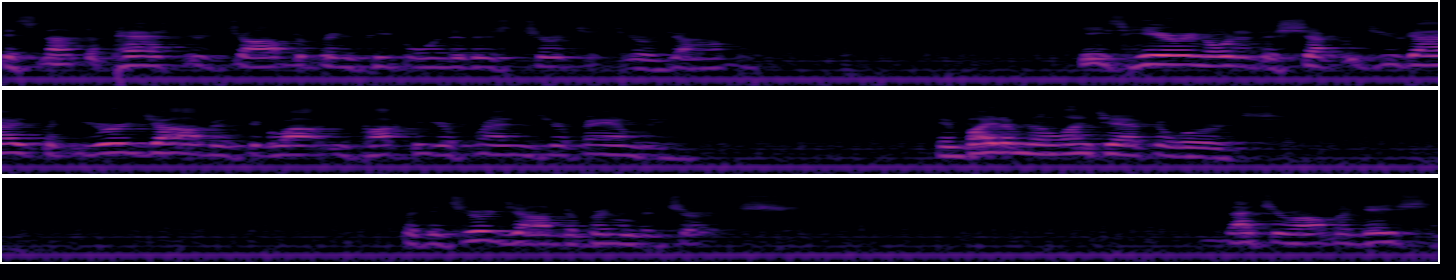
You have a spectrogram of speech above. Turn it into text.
It's not the pastor's job to bring people into this church, it's your job. He's here in order to shepherd you guys, but your job is to go out and talk to your friends, your family. Invite them to lunch afterwards. But it's your job to bring them to church. That's your obligation.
